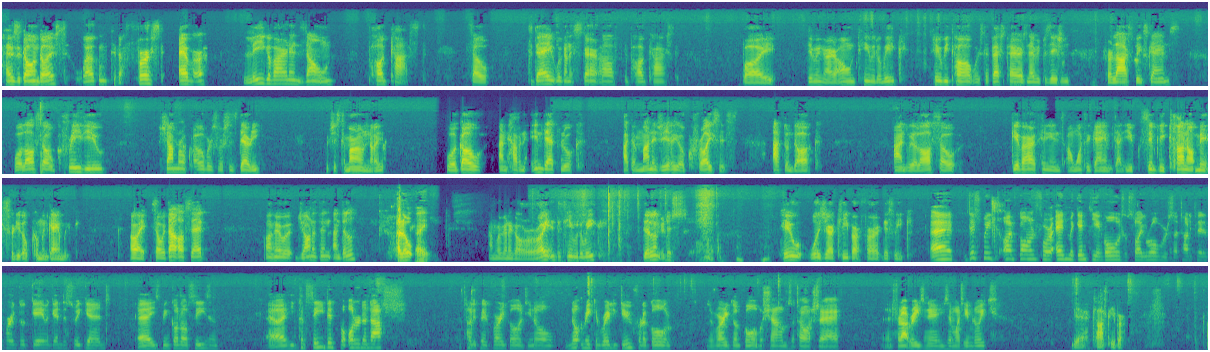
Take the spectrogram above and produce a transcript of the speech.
How's it going, guys? Welcome to the first ever League of Ireland Zone podcast. So, today we're going to start off the podcast by doing our own team of the week, who we thought was the best players in every position for last week's games. We'll also preview Shamrock Rovers versus Derry, which is tomorrow night. We'll go and have an in depth look at the managerial crisis at Dundalk, and we'll also give our opinions on what's a game that you simply cannot miss for the upcoming game week. All right, so with that all said, I'm here with Jonathan and Dylan, Hello. Right. and we're going to go right into team of the week. Dylan, It is. who was your keeper for this week? Uh, this week I've gone for Ed McGinty in goals of Sligo Rovers. I thought he played a very good game again this weekend. Uh, he's been good all season. Uh, he conceded, but other than that, I thought he played very good. You know, nothing he could really do for the goal. It was a very good goal by Shams, I thought. Uh, and for that reason, yeah, he's in my team of the week. Yeah, class keeper.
